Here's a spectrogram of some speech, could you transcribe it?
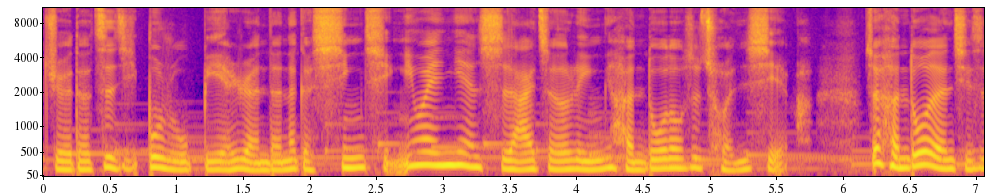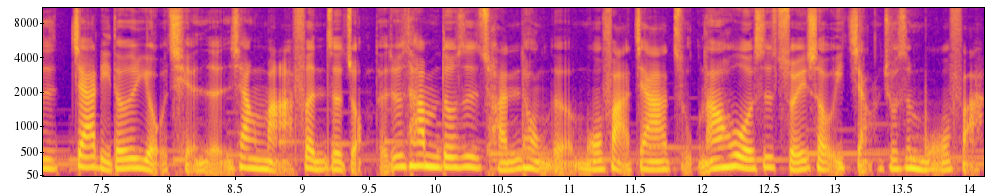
觉得自己不如别人的那个心情，因为念史莱哲林很多都是纯血嘛。所以很多人其实家里都是有钱人，像马粪这种的，就是他们都是传统的魔法家族，然后或者是随手一讲就是魔法。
